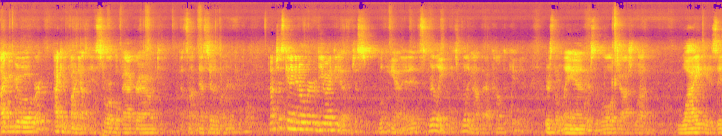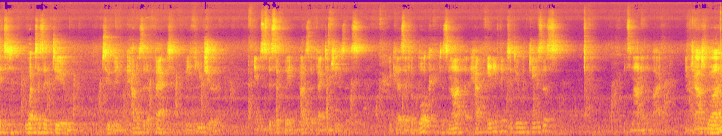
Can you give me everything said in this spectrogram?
I can go over. I can find out the historical background. That's not necessarily what I'm looking for, but I'm just getting an overview idea. Just looking at it, it's really, it's really not that complicated. There's the land. There's the role of Joshua. Why is it? What does it do to the? How does it affect the future? And specifically, how does it affect Jesus? Because if a book does not have anything to do with Jesus, it's not in the Bible. And Joshua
